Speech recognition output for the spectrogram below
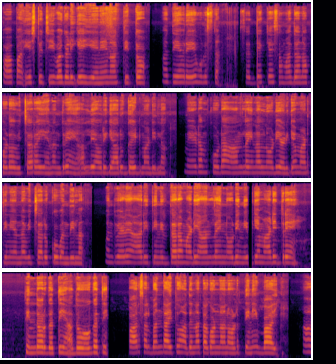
ಪಾಪ, ಎಷ್ಟು ಜೀವಗಳಿಗೆ ಏನೇನಾಗ್ತಿತ್ತೋ. ಆ ದೇವರೇ ಉಳಿಸ್ದ. ಸದ್ಯಕ್ಕೆ ಸಮಾಧಾನ ಪಡೋ ವಿಚಾರ ಏನಂದರೆ, ಅಲ್ಲಿ ಅವ್ರಿಗೆ ಯಾರೂ ಗೈಡ್ ಮಾಡಿಲ್ಲ. ಮೇಡಮ್ ಕೂಡ ಆನ್ಲೈನಲ್ಲಿ ನೋಡಿ ಅಡುಗೆ ಮಾಡ್ತೀನಿ ಅನ್ನೋ ವಿಚಾರಕ್ಕೂ ಬಂದಿಲ್ಲ. ಒಂದು ವೇಳೆ ಆ ರೀತಿ ನಿರ್ಧಾರ ಮಾಡಿ ಆನ್ಲೈನ್ ನೋಡಿ ನಿರ್ಗೆ ಮಾಡಿದರೆ ತಿಂದೋರ್ ಗತಿ, ಅದು ಹೋಗತಿ. ಪಾರ್ಸಲ್ ಬಂದಾಯಿತು, ಅದನ್ನು ತಗೊಂಡು ನಾನು ಹೊರಡ್ತೀನಿ, ಬಾಯ್. ಹಾಂ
